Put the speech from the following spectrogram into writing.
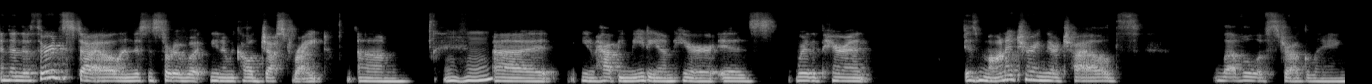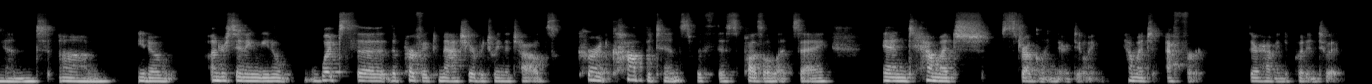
And then the third style, and this is sort of what you know we call just right, um, mm-hmm. uh, you know, happy medium here is where the parent is monitoring their child's level of struggling and um, you know understanding you know what's the the perfect match here between the child's current competence with this puzzle let's say and how much struggling they're doing how much effort they're having to put into it.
